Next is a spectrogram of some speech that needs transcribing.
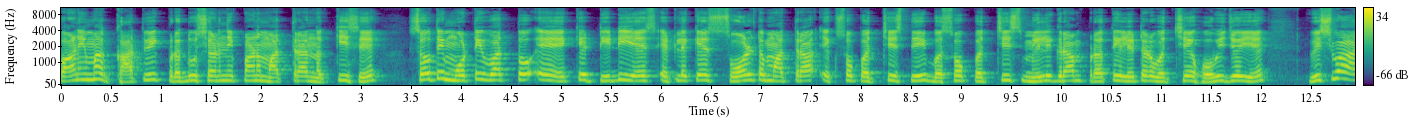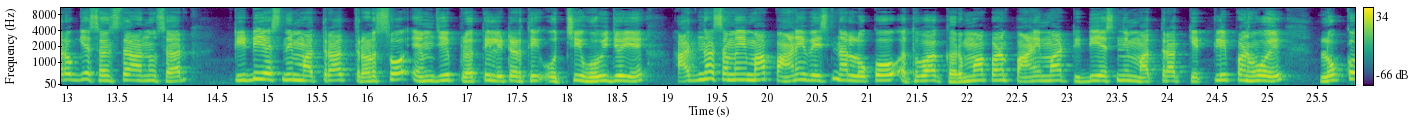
પાણીમાં ઘાતવિક પ્રદૂષણની પણ માત્રા નક્કી છે. સૌથી મોટી વાત તો એ કે ટીડીએસ એટલે કે સોલ્ટ માત્રા એકસો પચીસથી બસો પચીસ મિલીગ્રામ પ્રતિ લીટર વચ્ચે હોવી જોઈએ. વિશ્વ આરોગ્ય સંસ્થા અનુસાર ટીડીએસની માત્રા ત્રણસો એમજી પ્રતિ લીટરથી ઓછી હોવી જોઈએ. આજના સમયમાં પાણી વેચનાર લોકો અથવા ઘરમાં પણ પાણીમાં ટીડીએસની માત્રા કેટલી પણ હોય, લોકો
